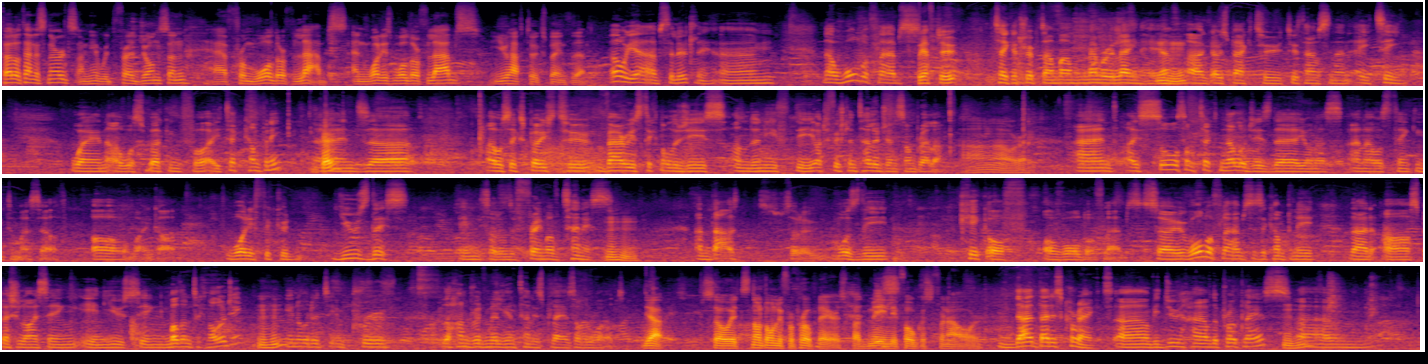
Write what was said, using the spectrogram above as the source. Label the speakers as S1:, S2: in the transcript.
S1: Fellow tennis nerds, I'm here with Fred Johnson uh, from Waldorf Labs. And what is Waldorf Labs? You have to explain to them.
S2: Oh yeah, absolutely. Um, now Waldorf Labs, we have to take a trip down my memory lane here.
S1: Mm-hmm.
S2: Uh, goes back to 2018 when I was working for a tech company,
S1: Okay.
S2: and uh, I was exposed to various technologies underneath the artificial intelligence umbrella.
S1: Ah, all right.
S2: And I saw some technologies there, Jonas, and I was thinking to myself, oh my God, what if we could use this in sort of the frame of tennis? And that sort of was the kick-off of Waldorf Labs. So Waldorf Labs is a company that are specializing in using modern technology in order to improve the 100 million tennis players of the world.
S1: Yeah. So it's not only for pro players, but mainly
S2: It's-
S1: focused for now. Or
S2: That, that is correct. Uh, we do have the pro players um,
